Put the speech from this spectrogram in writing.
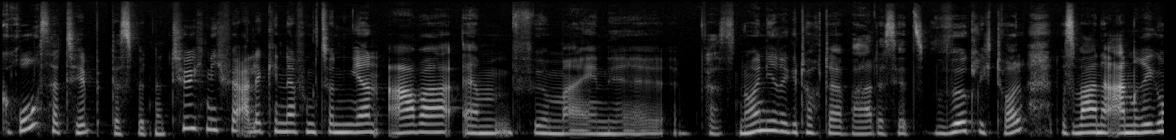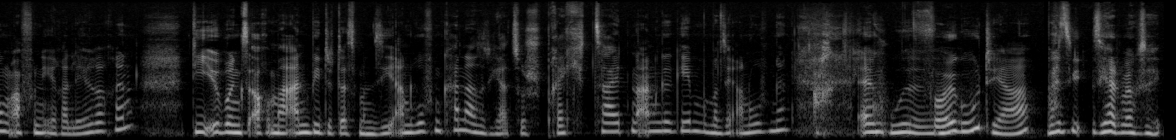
großer Tipp, das wird natürlich nicht für alle Kinder funktionieren, aber ähm, für meine fast neunjährige Tochter war das jetzt wirklich toll. Das war eine Anregung auch von ihrer Lehrerin, die übrigens auch immer anbietet, dass man sie anrufen kann. Also die hat so Sprechzeiten angegeben, wo man sie anrufen kann. Ach, ähm, cool. Ähm, voll gut, ja. Weil sie, sie hat mir gesagt,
